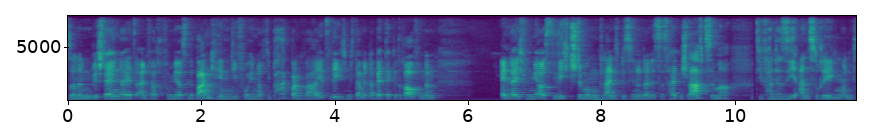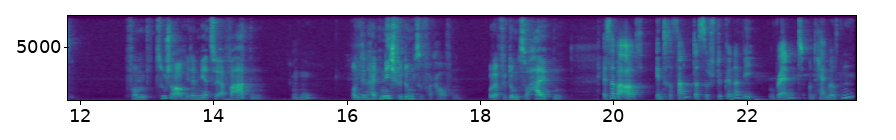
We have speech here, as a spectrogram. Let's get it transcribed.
sondern wir stellen da jetzt einfach von mir aus eine Bank hin, die vorhin noch die Parkbank war. Jetzt lege ich mich da mit einer Bettdecke drauf und dann ändere ich von mir aus die Lichtstimmung ein kleines bisschen und dann ist das halt ein Schlafzimmer. Die Fantasie anzuregen und vom Zuschauer auch wieder mehr zu erwarten. Und den halt nicht für dumm zu verkaufen. Oder für dumm zu halten. Ist aber auch interessant, dass so Stücke ne, wie Rent und Hamilton,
